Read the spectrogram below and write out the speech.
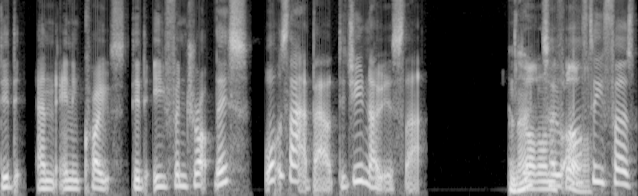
Did and in quotes, did Ethan drop this? What was that about? Did you notice that? No? Dollar on the so floor. after your first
